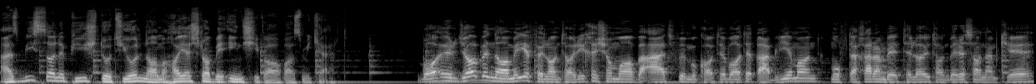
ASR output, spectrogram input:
از 20 سال پیش دوتیول نامه هایش را به این شیوه آغاز می کرد. با ارجاع به نامه فلان تاریخ شما و عطف به مکاتبات قبلیمان مفتخرم به اطلاعتان برسانم که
